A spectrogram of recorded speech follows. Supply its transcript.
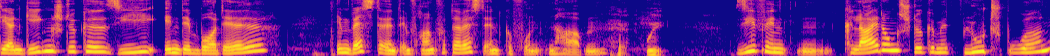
deren Gegenstücke sie in dem Bordell im Westend, im Frankfurter Westend gefunden haben. Ui. Sie finden Kleidungsstücke mit Blutspuren.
